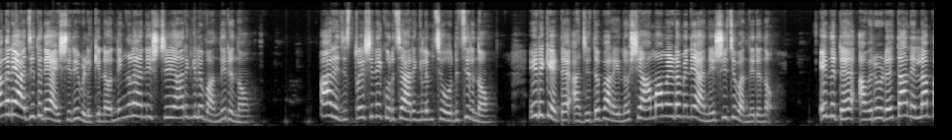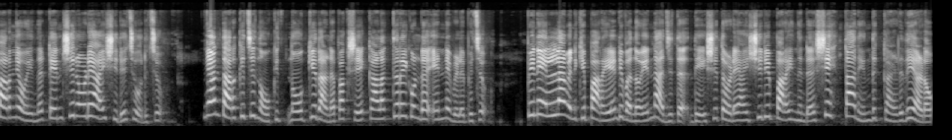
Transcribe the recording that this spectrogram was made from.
അങ്ങനെ അജിത്തിനെ ഐശ്വര്യ വിളിക്കുന്നു. നിങ്ങളെ അന്വേഷിച്ച് ആരെങ്കിലും വന്നിരുന്നോ? ആ രജിസ്ട്രേഷനെ കുറിച്ച് ആരെങ്കിലും ചോദിച്ചിരുന്നോ? ഇത് കേട്ട് അജിത്ത് പറയുന്നു ശ്യാമ മേഡം എന്നെ അന്വേഷിച്ചു വന്നിരുന്നു. എന്നിട്ട് അവരോട് താൻ എല്ലാം പറഞ്ഞോ എന്ന് ടെൻഷനോടെ ഐശ്വര്യ ചോദിച്ചു. ഞാൻ തർക്കിച്ച് നോക്കി നോക്കിയതാണ്. പക്ഷേ കളക്ടറെ കൊണ്ട് എന്നെ വിളിപ്പിച്ചു. പിന്നെ എല്ലാം എനിക്ക് പറയേണ്ടി വന്നു. എന്ന് അജിത്ത് ദേഷ്യത്തോടെ ഐശ്വര്യ പറയുന്നുണ്ട് ഷേ താൻ എന്ത് കഴുതയാടോ?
